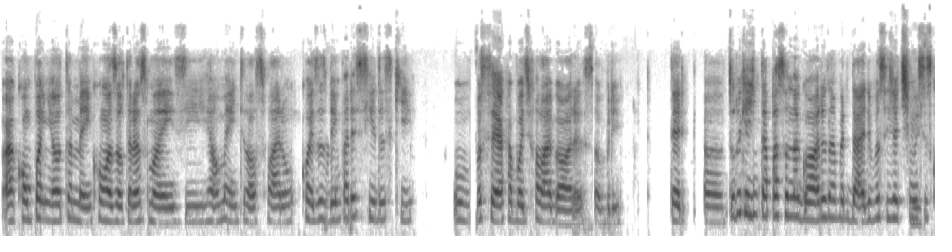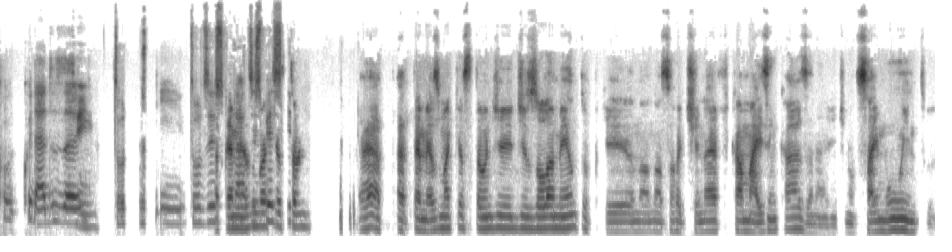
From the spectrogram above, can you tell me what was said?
acompanhou também com as outras mães e realmente elas falaram coisas bem parecidas que o- você acabou de falar agora sobre ter ah, tudo que a gente tá passando agora, na verdade, você já tinha Isso. esses cu- cuidados antes Sim. todos, e todos esses Até cuidados mesmo a específicos. questão é, até mesmo a questão de, de isolamento, porque a nossa rotina é ficar mais em casa, né? A gente não sai muito.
